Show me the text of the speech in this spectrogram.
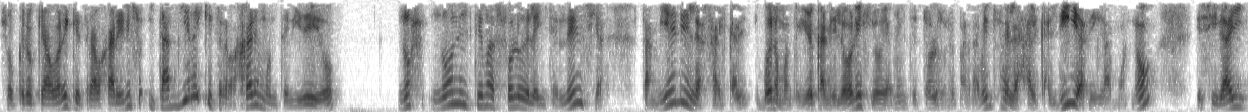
yo creo que ahora hay que trabajar en eso y también hay que trabajar en Montevideo, no, no en el tema solo de la intendencia, también en las alcaldías, bueno, Montevideo, Canelones y obviamente todos los departamentos de las alcaldías, digamos, ¿no? Es decir, hay,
